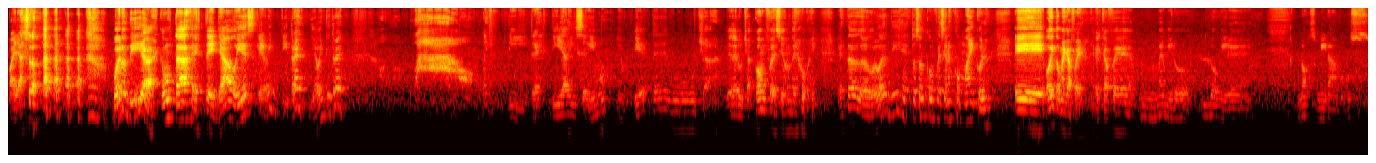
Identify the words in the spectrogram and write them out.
payaso. Buenos días, ¿cómo estás? Este, ya hoy es, ¿qué? 23, día 23. ¡Wow! 23 días y seguimos en pie de lucha. Pie de lucha, confesión de hoy. Esto, como les dije, estos son confesiones con Michael. Eh, hoy tomé café. El café me miró, lo miré, nos miramos.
